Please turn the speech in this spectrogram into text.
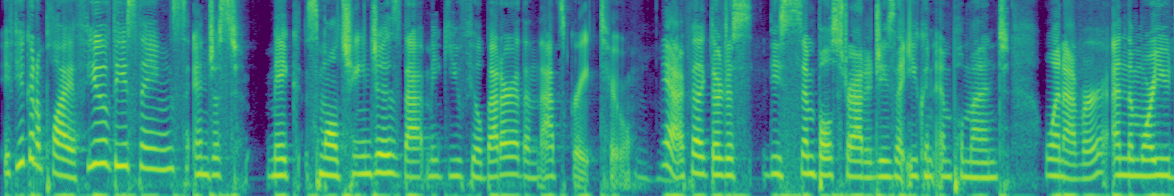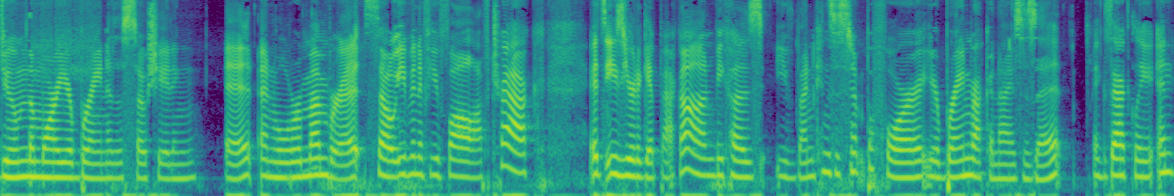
If you can apply a few of these things and just make small changes that make you feel better, then that's great too. Mm-hmm. Yeah, I feel like they're just these simple strategies that you can implement whenever. And the more you do them, the more your brain is associating it and will remember it. So even if you fall off track, it's easier to get back on because you've been consistent before, your brain recognizes it, Exactly. And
